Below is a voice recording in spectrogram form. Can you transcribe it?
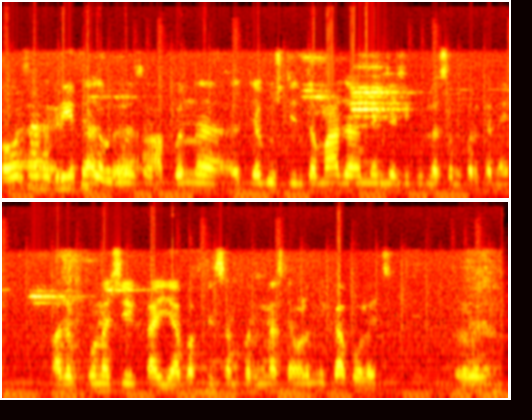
पवार साहेबांकडे येतील का भुजबळ साहेब? आपण अं, त्या गोष्टींचा माझा त्यांच्याशी कुठला संपर्क नाही. माझा कोणाशी काही या बाबतीत संपर्क नसल्यामुळे मी का बोलायचं? बरोबर आहे ना?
